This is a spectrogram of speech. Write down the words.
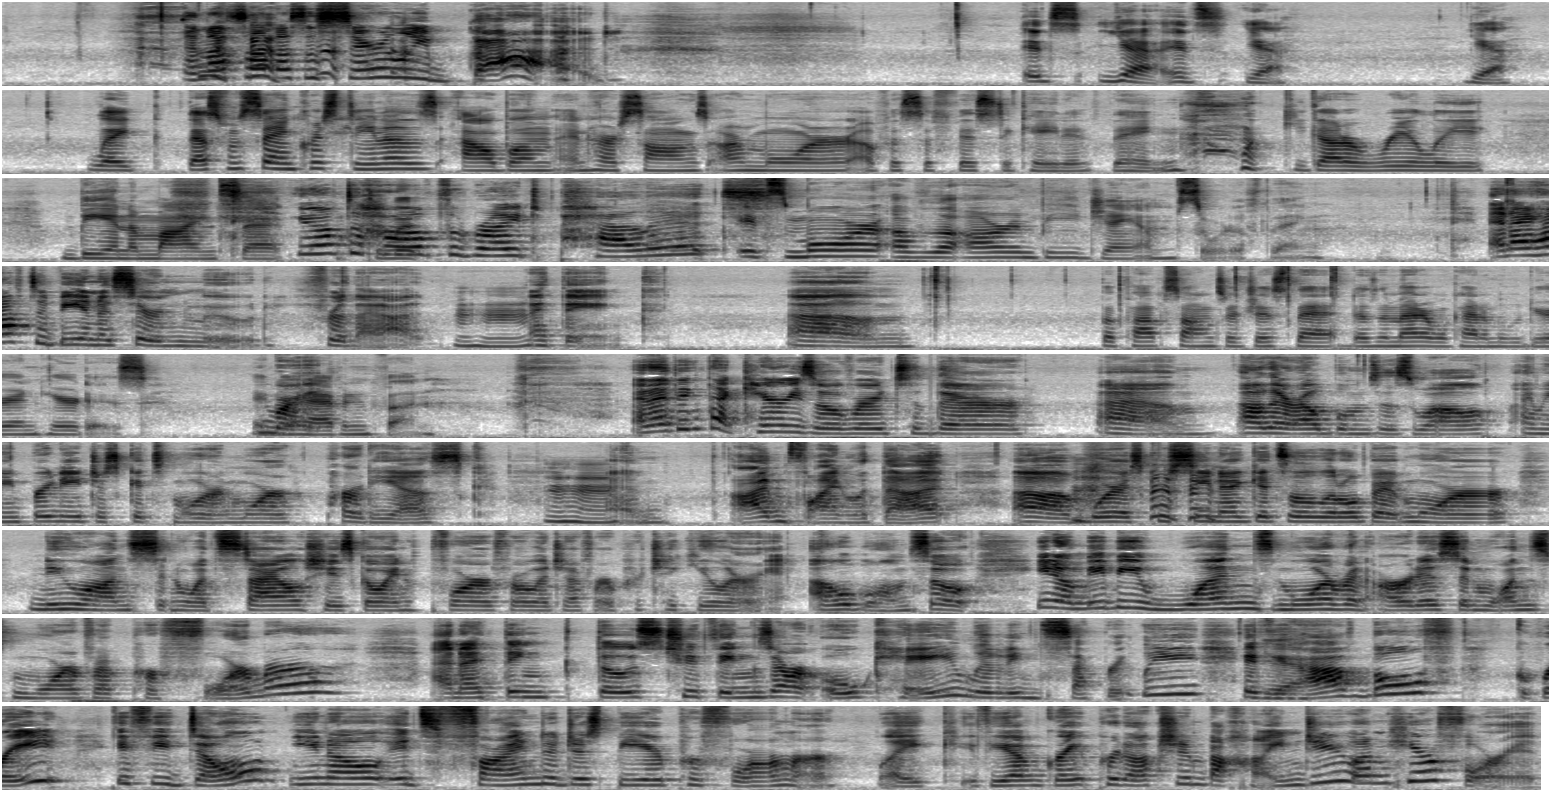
And that's not necessarily bad. It's yeah, it's yeah, yeah. Like that's what I'm saying. Christina's album and her songs are more of a sophisticated thing. like you gotta really be in a mindset. You have to have the right palate. It's more of the R and B jam sort of thing. and I have to be in a certain mood for that, Mm-hmm. I think. Um, But pop songs are just that. Doesn't matter what kind of mood you're in. Here it is, and Right. you're having fun. and I think that carries over to their um, other albums as well. I mean, Britney just gets more and more party esque, Mm-hmm. and I'm fine with that. Um, whereas Christina gets a little bit more nuanced in what style she's going for for whichever particular album. So, you know, maybe one's more of an artist and one's more of a performer. And I think those two things are okay living separately. If you have both, great. If you don't, you know, it's fine to just be a performer. Like, if you have great production behind you, I'm here for it.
